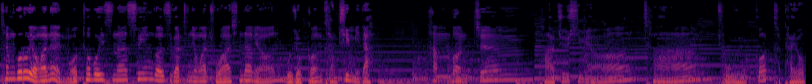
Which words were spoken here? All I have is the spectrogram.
참고로 영화는 워터보이스나 스윙걸스 같은 영화 좋아하신다면 무조건 강추입니다. 한 번쯤 봐주시면 참 좋을 것 같아요.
